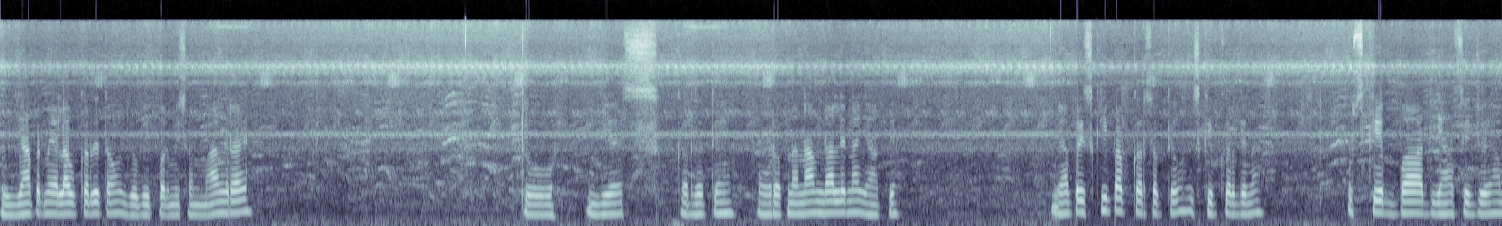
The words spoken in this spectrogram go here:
तो यहाँ पर मैं अलाउ कर देता हूँ, जो भी परमिशन मांग रहा है। तो यस कर देते हैं। और अपना नाम डाल लेना यहाँ पे। यहाँ पर स्किप आप कर सकते हो स्किप कर देना। उसके बाद यहाँ से जो है हम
